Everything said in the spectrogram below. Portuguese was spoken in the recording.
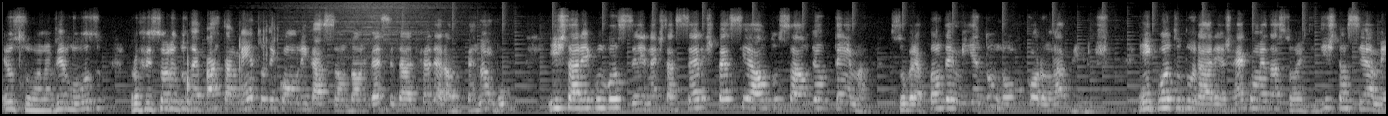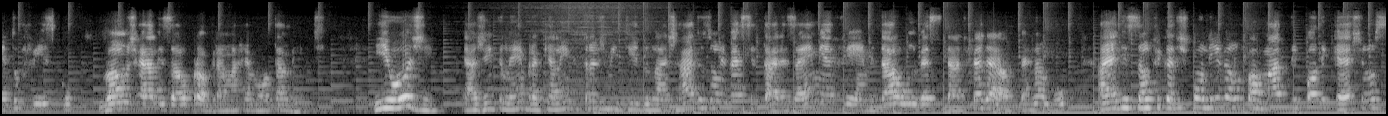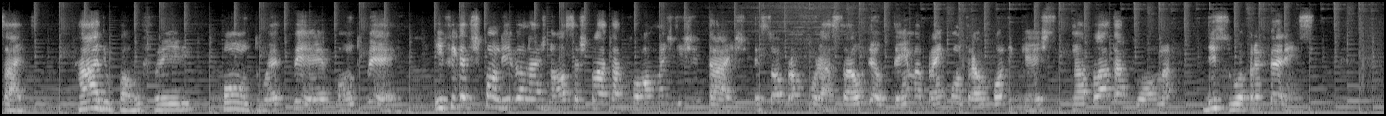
Eu sou Ana Veloso, professora do Departamento de Comunicação da Universidade Federal de Pernambuco, e estarei com você nesta série especial do Saúde é o Tema, sobre a pandemia do novo coronavírus. Enquanto durarem as recomendações de distanciamento físico, vamos realizar o programa remotamente. E hoje, a gente lembra que, além de transmitido nas rádios universitárias, a MFM da Universidade Federal de Pernambuco, a edição fica disponível no formato de podcast no site radiopaulofreire.fpe.br e fica disponível nas nossas plataformas digitais. É só procurar Saúde é o Tema para encontrar o podcast na plataforma de sua preferência.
